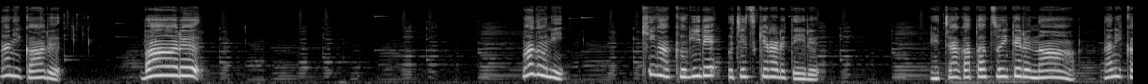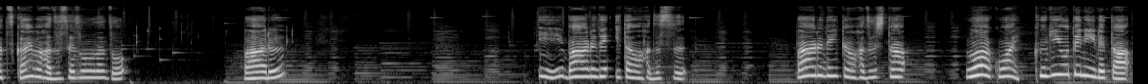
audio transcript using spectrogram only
何かある？バール。窓に木が釘で打ち付けられている。めちゃガタついてるな何か使えば外せそうだぞ。バール？いい？バールで板を外す。バールで板を外した。うわぁ、怖い。釘を手に入れた。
